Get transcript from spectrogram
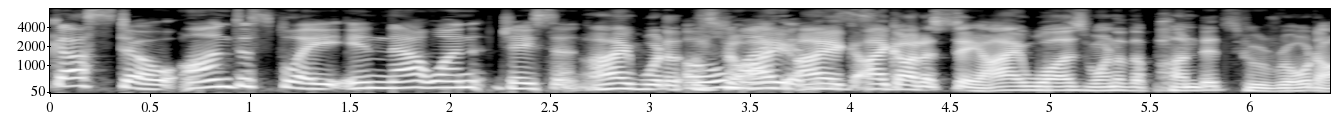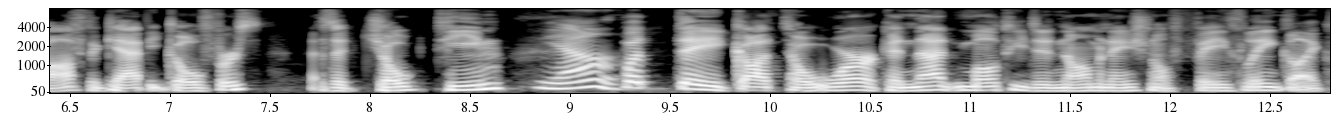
gusto on display in that one, Jason. I would. Oh, so my I, I. I gotta say, I was one of the pundits who wrote off the Gabby Gophers as a joke team, yeah. but they got to work, and that multi-denominational faith league like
